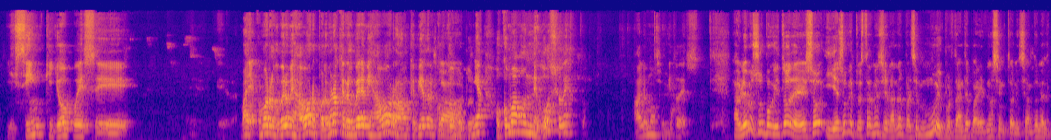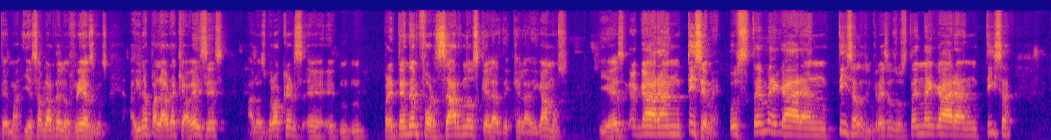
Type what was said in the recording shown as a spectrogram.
y sin que yo, pues, eh, vaya, ¿cómo recupero mis ahorros? Por lo menos que recupere mis ahorros, aunque pierda el costo de oportunidad. ¿O cómo hago un negocio de esto? Hablemos un poquito de eso. Hablemos un poquito de eso y eso que tú estás mencionando me parece muy importante para irnos sintonizando en el tema y es hablar de los riesgos. Hay una palabra que a veces a los brokers eh, eh, mm, mm, pretenden forzarnos que la, que la digamos y es garantíceme. Usted me garantiza los ingresos, usted me garantiza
